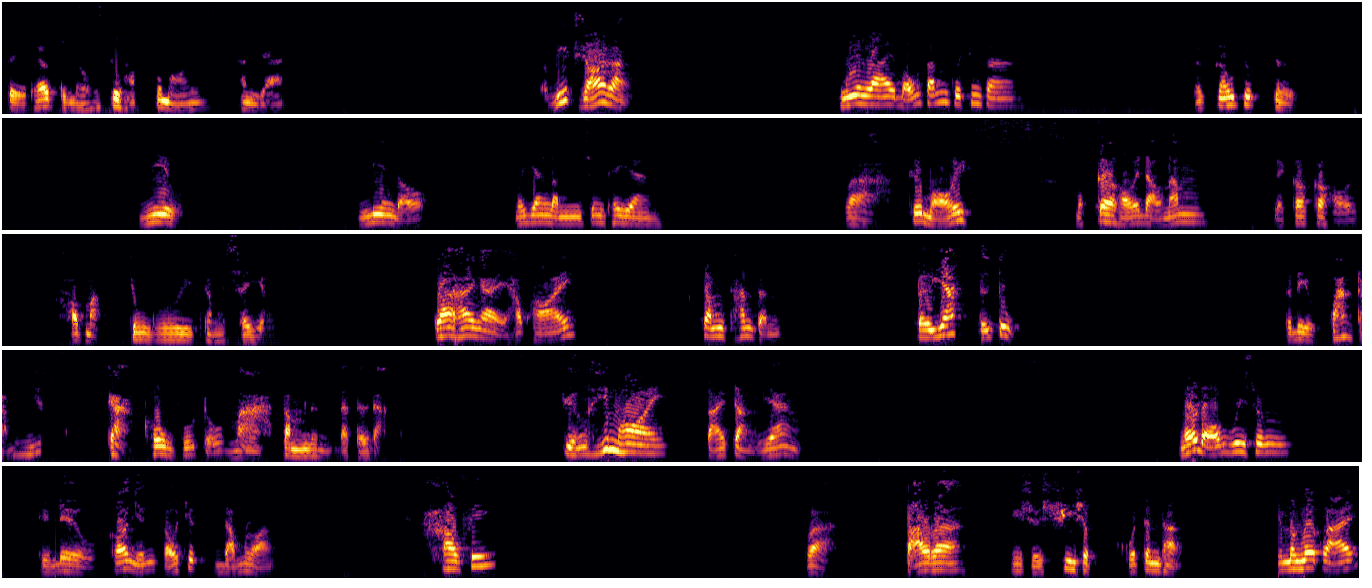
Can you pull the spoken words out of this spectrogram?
Tùy theo trình độ tu học của mọi hành giả. Và biết rõ rằng nguyên lai bổn tánh của chúng ta đã cấu trúc từ nhiều niên độ mới gian lâm xuống thế gian và cứ mỗi một cơ hội đầu năm lại có cơ hội họp mặt chung vui trong xây dựng. Qua hai ngày học hỏi trong thanh tịnh, tự giác, tự tu, là điều quan trọng nhất càng khôn vũ trụ mà tâm linh đã tự đạt. Chuyện hiếm hoi tại trần gian nổi độ quy xuân thì đều có những tổ chức động loạn, hao phí và tạo ra những sự suy sụp của tinh thần. Nhưng mà ngược lại,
